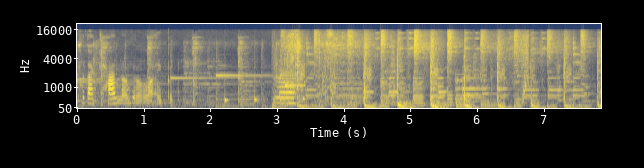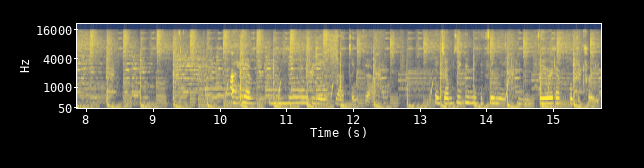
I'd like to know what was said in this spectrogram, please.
for that cat. Not gonna lie, but have no idea what that's exactly. And something give me the feeling that can be very difficult to trade.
